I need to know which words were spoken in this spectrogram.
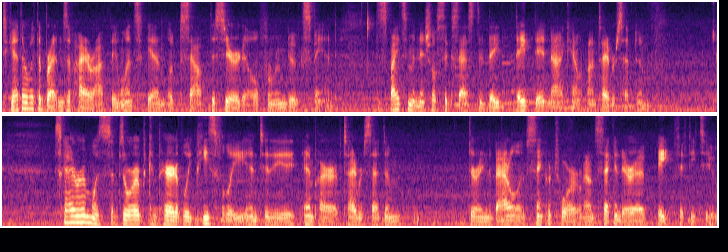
Together with the Bretons of High Rock, they once again looked south to Cyrodiil for room to expand. Despite some initial success, they, they did not count on Tiber Septim. Skyrim was absorbed comparatively peacefully into the Empire of Tiber Septim during the Battle of Sancre Tor around Second Era 852,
